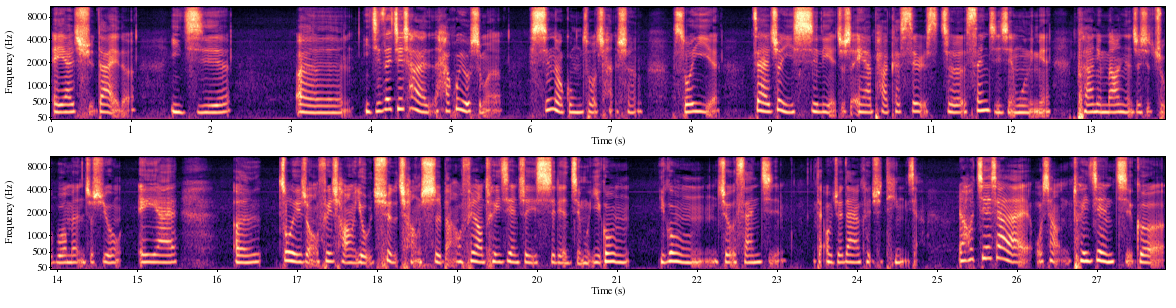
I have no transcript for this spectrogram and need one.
AI 取代的，以及嗯以及在接下来还会有什么新的工作产生，所以。在这一系列就是 AI Podcast Series 这三集节目里面，Planning Money 的这些主播们就是用 AI，嗯，做一种非常有趣的尝试吧。我非常推荐这一系列节目，一共一共只有三集，但我觉得大家可以去听一下。然后接下来我想推荐几个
